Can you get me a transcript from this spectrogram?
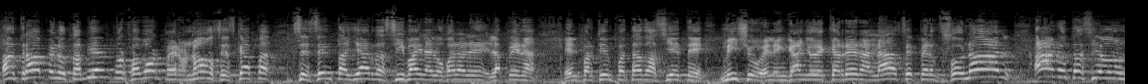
atrápelo también, por favor, pero no, se escapa 60 yardas, sí baila, lo vale la pena. El partido empatado a 7. Minshew, el engaño de carrera, la hace personal. Anotación.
